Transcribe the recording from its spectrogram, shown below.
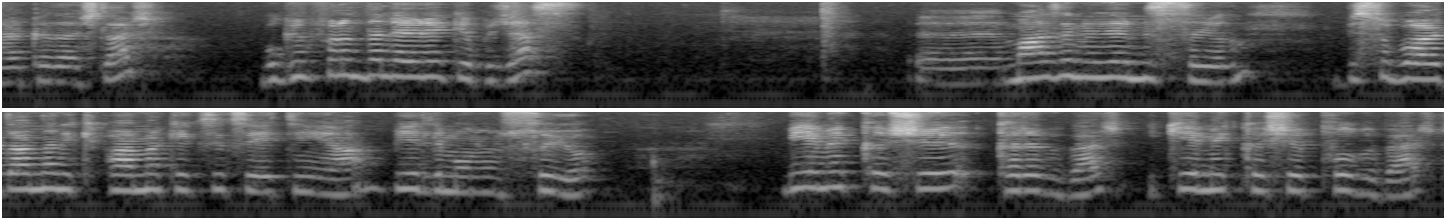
arkadaşlar. Bugün fırında levrek yapacağız. Ee, malzemelerimizi sayalım. Bir su bardağından iki parmak eksik zeytinyağı, bir limonun suyu, bir yemek kaşığı karabiber, iki yemek kaşığı pul biber,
